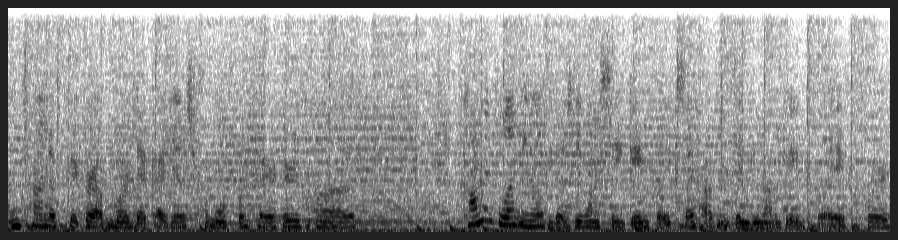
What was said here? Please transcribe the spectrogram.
I'm trying to figure out more deck ideas for multiple characters. Uh, comment to let me know if you guys do want to see gameplay, because I have been thinking about gameplay for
